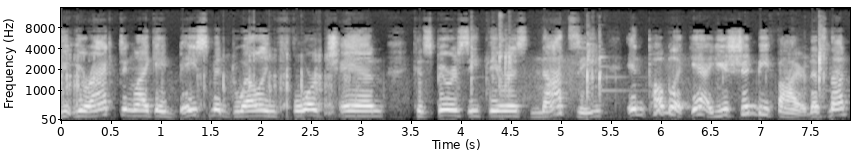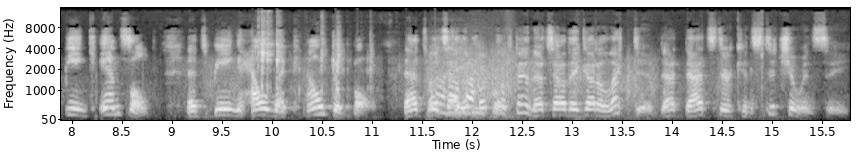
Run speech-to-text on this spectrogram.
You- You're acting like a basement dwelling 4chan conspiracy theorist Nazi in public. Yeah, you should be fired. That's not being canceled. That's being held accountable. That's what's That's how, but, but Ben, that's how they got elected. That that's their constituency.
